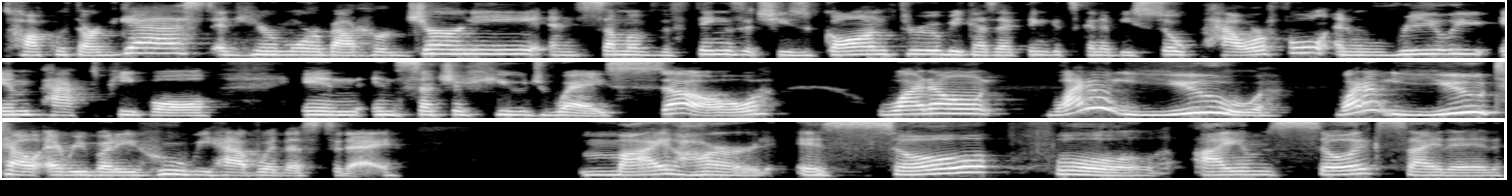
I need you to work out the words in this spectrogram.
talk with our guest and hear more about her journey and some of the things that she's gone through because I think it's going to be so powerful and really impact people in in such a huge way. So, why don't why don't you why don't you tell everybody who we have with us today? My heart is so full. I am so excited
